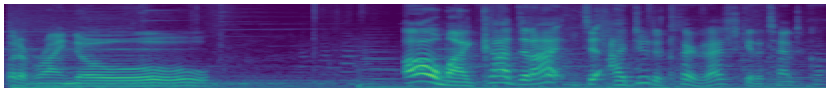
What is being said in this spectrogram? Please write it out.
Whatever, I know. Oh my god, did I... Did, I do declare, did I just get a tentacle?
